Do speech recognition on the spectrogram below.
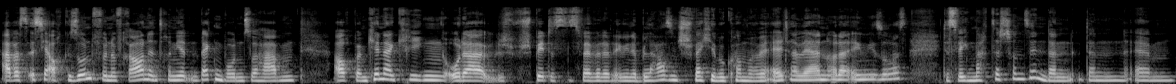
Aber es ist ja auch gesund für eine Frau, einen trainierten Beckenboden zu haben, auch beim Kinderkriegen oder spätestens, wenn wir dann irgendwie eine Blasenschwäche bekommen, weil wir älter werden oder irgendwie sowas. Deswegen macht das schon Sinn. Dann, dann ähm,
